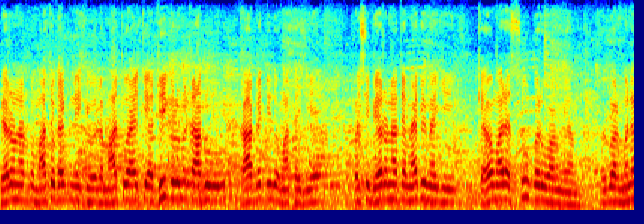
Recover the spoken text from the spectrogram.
ભૈરવનાથનું માથું કાપી નાખ્યું. એટલે માથું અહીંથી અઢી કિલોમીટર આગું ઘા કરી દીધો માતાજીએ. પછી ભૈરવનાથે માફી માગી કે હવે મારે શું કરવાનું એમ. ભગવાન મને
